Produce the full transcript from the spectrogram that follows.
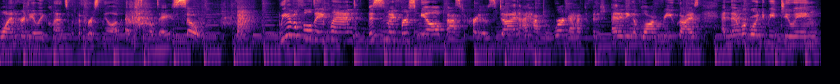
one up daily cleanse with the first meal of every single day. So we have a full day planned. This is my first meal. Fasted cardio is done. I have to work. I have to finish editing a vlog for you guys. And then we're going to be doing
